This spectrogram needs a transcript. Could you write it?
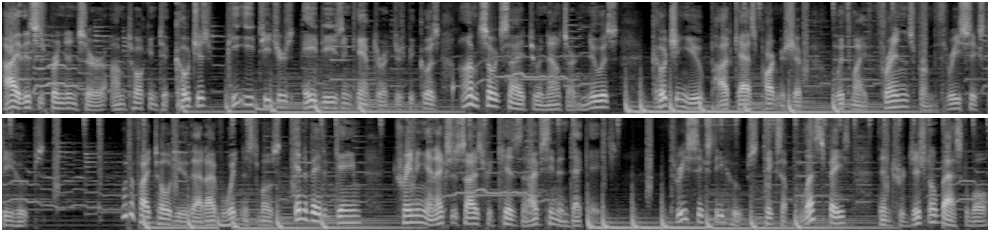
Hi, this is Brendan Suhr. I'm talking to coaches, PE teachers, ADs, and camp directors because I'm so excited to announce our newest Coaching U podcast partnership with my friends from 360 Hoops. What if I told you that I've witnessed the most innovative game, training, and exercise for kids that I've seen in decades? 360 Hoops takes up less space than traditional basketball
